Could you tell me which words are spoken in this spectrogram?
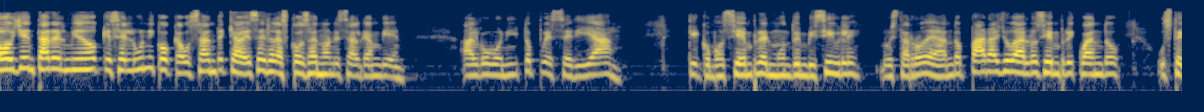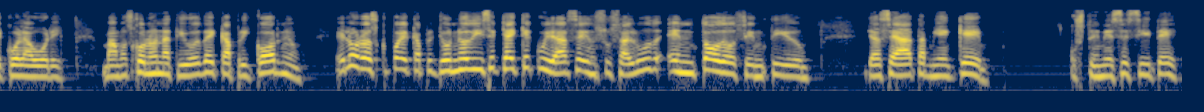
va a ahuyentar el miedo que es el único causante que a veces las cosas no le salgan bien. Algo bonito pues sería que como siempre el mundo invisible lo está rodeando para ayudarlo siempre y cuando usted colabore. Vamos con los nativos de Capricornio. El horóscopo de Capricornio dice que hay que cuidarse en su salud en todo sentido, ya sea también que usted necesite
